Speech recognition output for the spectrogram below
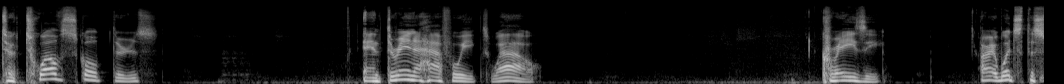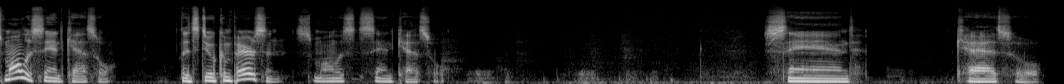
Took 12 sculptors and three and a half weeks. Wow. Crazy. All right, what's the smallest sandcastle? Let's do a comparison. Smallest sandcastle. Sand castle.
